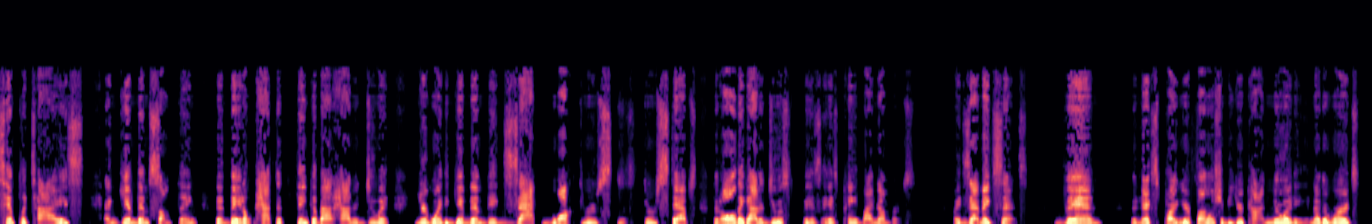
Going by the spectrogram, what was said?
templatize and give them something that they don't have to think about how to do it. You're going to give them the exact walkthrough through steps that all they got to do is, is, is paint by numbers. Right? Does that make sense? Then the next part of your funnel should be your continuity. In other words,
